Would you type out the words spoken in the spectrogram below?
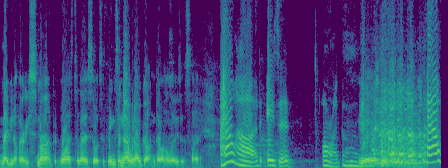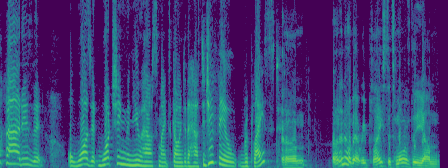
maybe not very smart, but wise to those sorts of things, and know what I've got and don't want to lose it. So How hard is it? All right. mm. yeah. How hard is it or was it watching the new housemates go into the house? Did you feel replaced? Um, I don't know about replaced. It's more of the um,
